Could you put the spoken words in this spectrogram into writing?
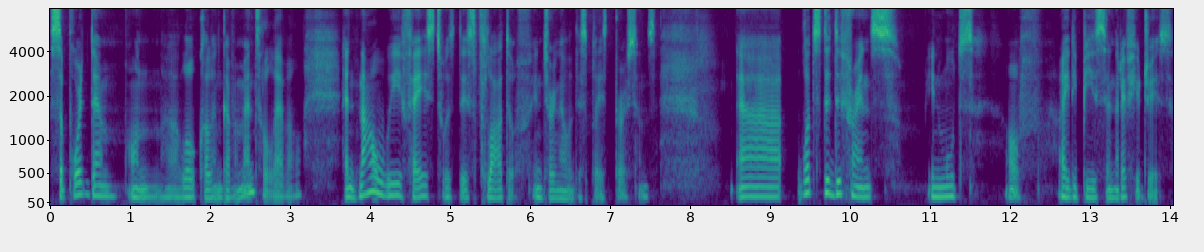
support them on local and governmental level. And now we faced with this flood of internally displaced persons. Uh, what's the difference in moods of IDPs and refugees?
